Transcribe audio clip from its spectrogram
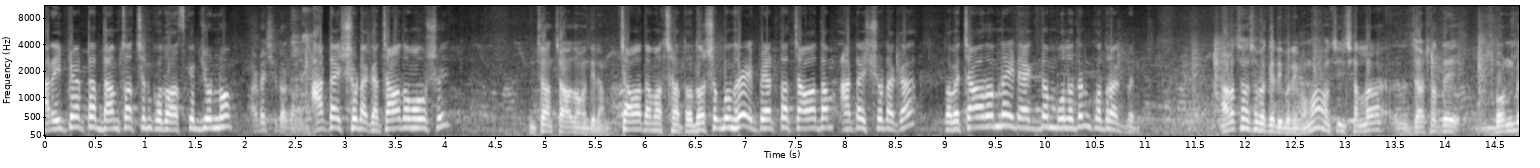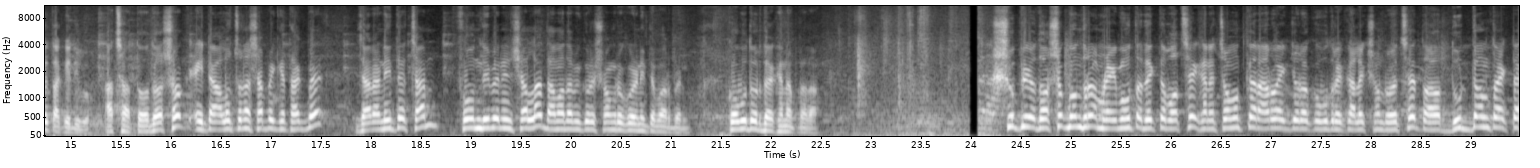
আর এই পেয়ারটার দাম চাচ্ছেন কত আজকের জন্য? আঠাইশশো টাকা আঠাইশশো টাকা। চাওয়া দাম অবশ্যই? চাওয়া দামে দিলাম। চাওয়া দাম আচ্ছা। তো দর্শক বন্ধুরা এই চাওয়া দাম আঠাইশশো টাকা। তবে চাওয়া দাম না এটা একদম বলে দেন কত রাখবেন। আলোচনা সাপেক্ষে দিব মামা। ইনশাল্লাহ যার সাথে বনবে তাকে দিব। আচ্ছা তো দর্শক এটা আলোচনা সাপেক্ষে থাকবে। যারা নিতে চান ফোন দিবেন ইনশাল্লাহ দামাদামি করে সংগ্রহ করে নিতে পারবেন। কবুতর দেখেন আপনারা। সুপ্রিয় দর্শক বন্ধুরা, আমরা এই মুহূর্তে দেখতে পাচ্ছি, এখানে চমৎকার আরও এক জোড়া কবুতরের কালেকশন রয়েছে। তো দুর্দান্ত একটা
